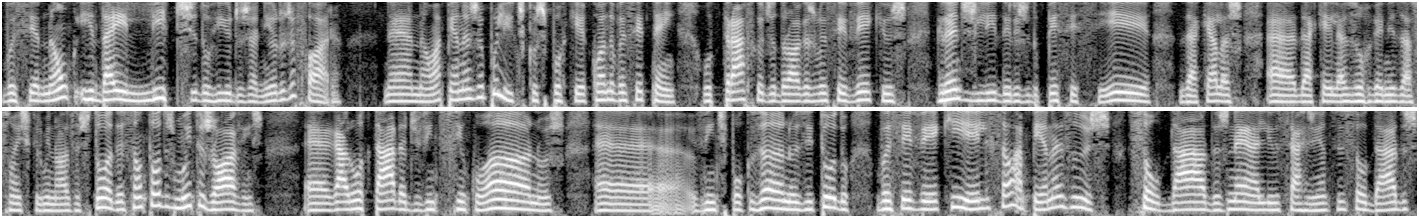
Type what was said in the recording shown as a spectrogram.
Você não e da elite do Rio de Janeiro de fora né? não apenas de políticos, porque quando você tem o tráfico de drogas, você vê que os grandes líderes do PCC, daquelas, uh, daquelas organizações criminosas todas, são todos muito jovens é, garotada de 25 anos, é, 20 e poucos anos e tudo, você vê que eles são apenas os soldados, né, ali os sargentos e soldados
